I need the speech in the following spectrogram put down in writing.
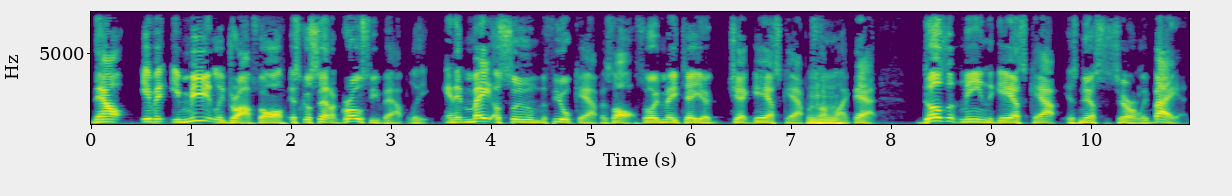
Now, if it immediately drops off, it's going to set a gross evap leak. And it may assume the fuel cap is off. So it may tell you check gas cap or Mm-hmm. something like that. Doesn't mean the gas cap is necessarily bad.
